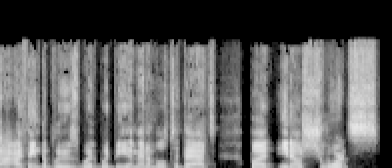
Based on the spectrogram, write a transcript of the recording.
I think the Blues would would be amenable to that. But you know, Schwartz,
